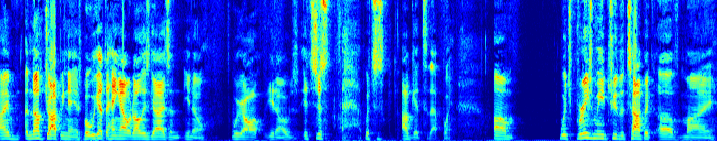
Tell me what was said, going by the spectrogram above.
I'm enough dropping names. But we got to hang out with all these guys, and you know, we're all you know, it's just, which is I'll get to that point. Um, which brings me to the topic of my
